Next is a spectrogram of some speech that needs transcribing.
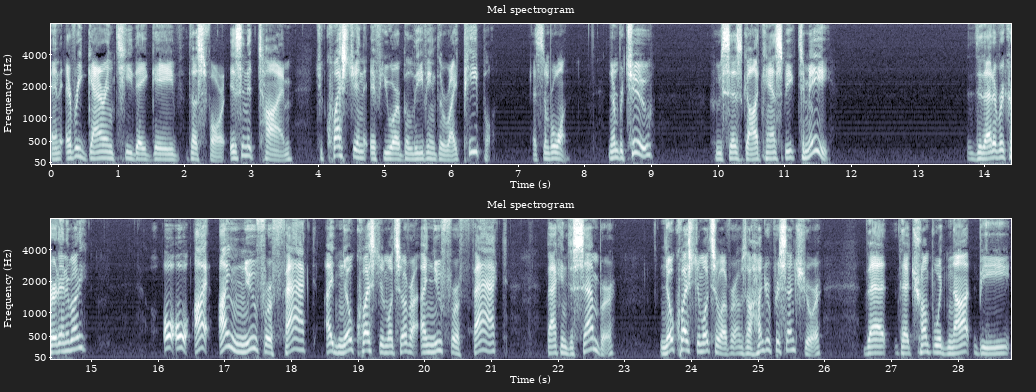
and every guarantee they gave thus far, isn't it time to question if you are believing the right people? That's number one. Number two, who says God can't speak to me? Did that ever occur to anybody? Oh, oh, I, I knew for a fact, I had no question whatsoever. I knew for a fact back in December no question whatsoever, I was 100% sure that, that Trump would not be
